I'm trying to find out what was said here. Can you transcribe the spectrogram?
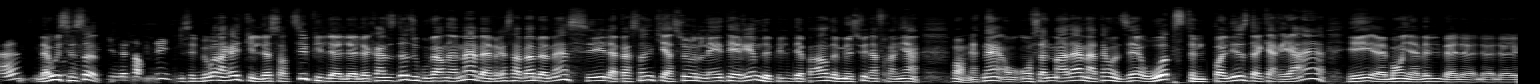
Hein? Ben oui, c'est ça. C'est le bureau d'enquête qui l'a sorti. Puis le, candidat du gouvernement, ben, vraisemblablement, c'est la personne qui assure l'intérim depuis le départ de M. Lafrenière. Bon, maintenant, on, se demandait un matin, on disait, oups, c'est une police de carrière. Et euh, bon, il y avait ben, le,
